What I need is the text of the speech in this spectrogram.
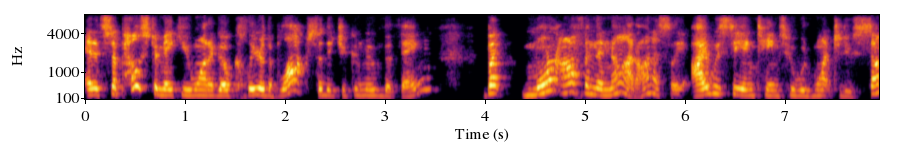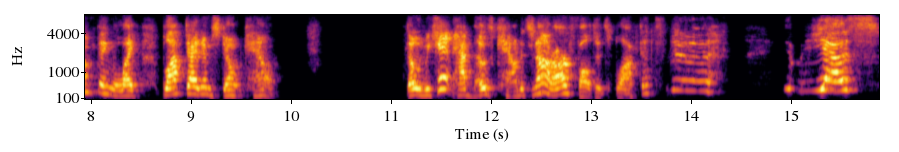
and it's supposed to make you want to go clear the block so that you can move the thing. But more often than not, honestly, I was seeing teams who would want to do something like blocked items don't count. Though we can't have those count. It's not our fault it's blocked. It's uh, yes,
